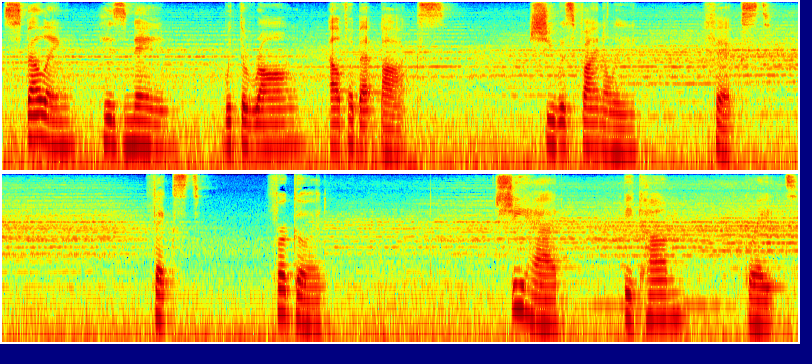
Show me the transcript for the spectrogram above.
spelling his name with the wrong alphabet box. She was finally fixed. Fixed for good. She had become great.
